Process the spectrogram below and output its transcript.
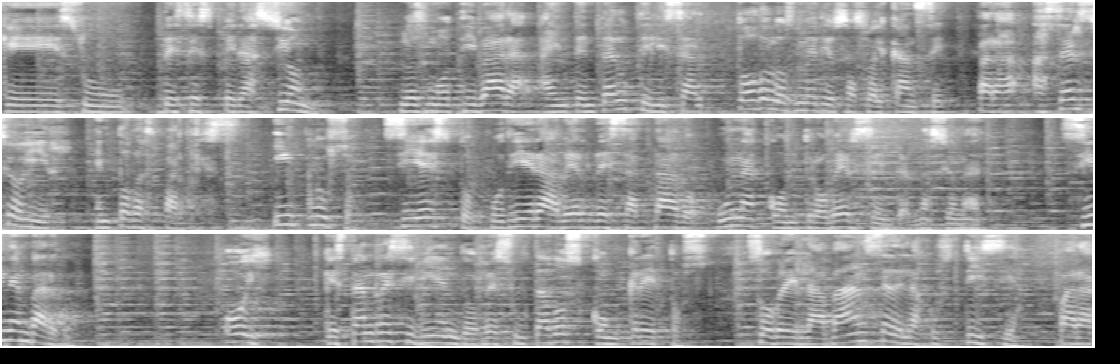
que su desesperación los motivara a intentar utilizar todos los medios a su alcance para hacerse oír en todas partes. Incluso si esto pudiera haber desatado una controversia internacional. Sin embargo, hoy que están recibiendo resultados concretos sobre el avance de la justicia para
